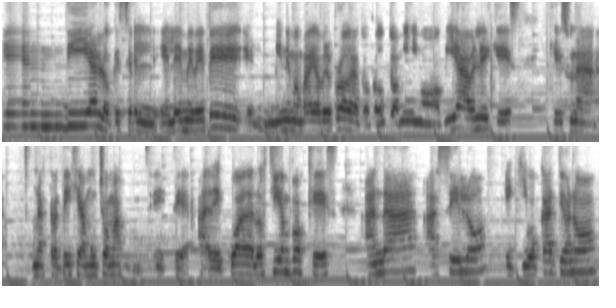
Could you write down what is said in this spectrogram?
Hoy en día lo que es el, MVP, el Minimum Viable Product o Producto Mínimo Viable, que es, que es una una estrategia mucho más este, adecuada a los tiempos, que es anda, hacelo, equivocate o no,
